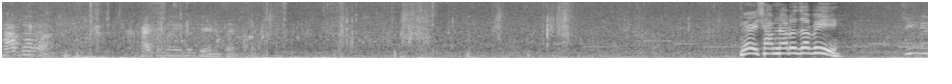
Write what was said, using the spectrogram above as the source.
সাপ মামা খাইতে মানে একটু ট্রেন এই সামনে আরও যাবি? চিংড়ি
